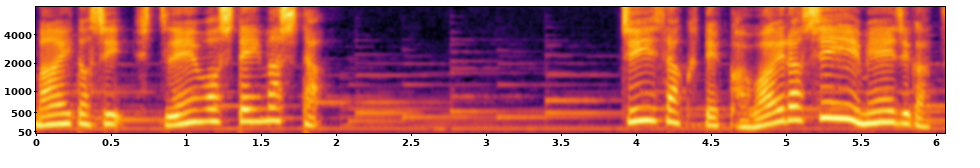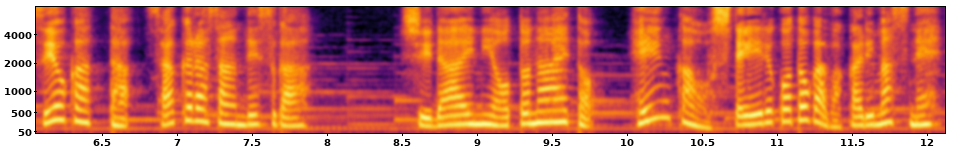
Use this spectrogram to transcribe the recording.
毎年出演をしていました。小さくて可愛らしいイメージが強かったさくらさんですが、次第に大人へと変化をしていることがわかりますね。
